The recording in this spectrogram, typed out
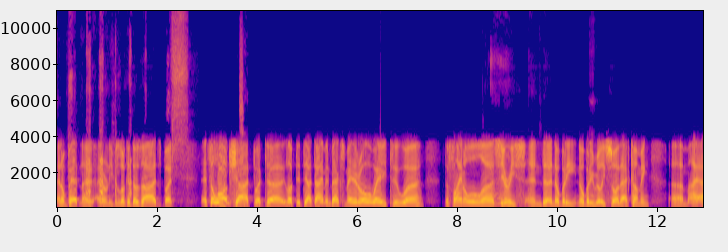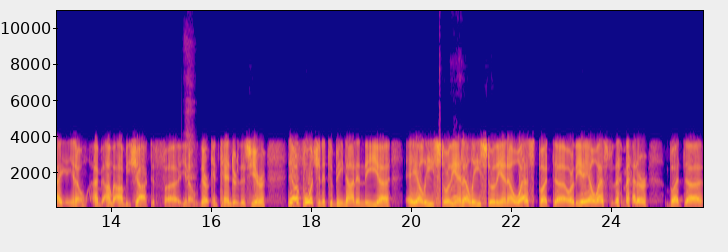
I don't bet, and I, I don't even look at those odds. But it's a long shot. But uh, look, the Diamondbacks made it all the way to uh, the final uh, series, and uh, nobody nobody really saw that coming. Um, I, I, you know, I, I'm, I'll be shocked if uh, you know they're a contender this year. They are fortunate to be not in the uh, AL East or the NL East or the NL West, but uh, or the AL West for that matter. But uh,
